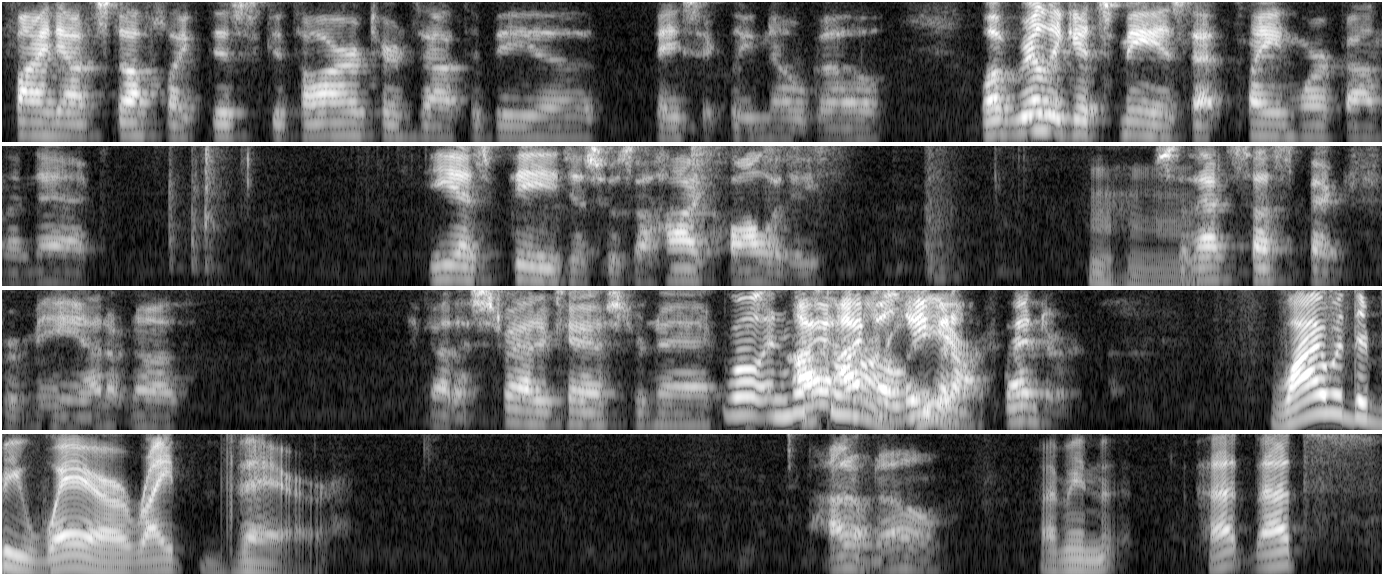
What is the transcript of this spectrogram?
Find out stuff like this guitar turns out to be a basically no go. What really gets me is that plain work on the neck. ESP just was a high quality, hmm so that's suspect for me. I don't know if they got a Stratocaster neck. Well, and what's I, going I on believe here? it on Fender. Why would there be wear right there? I don't know. I mean, that that's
